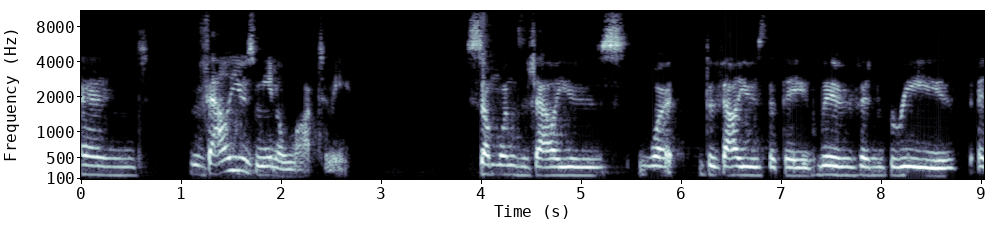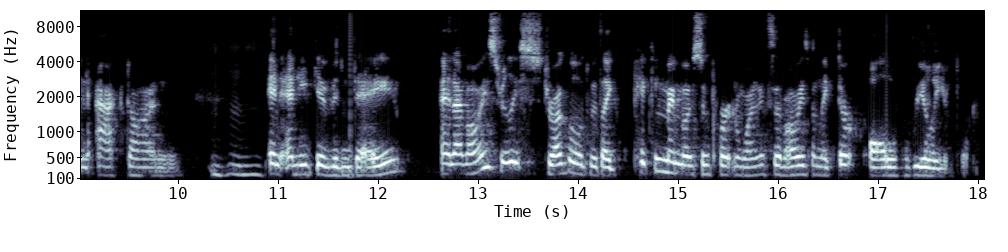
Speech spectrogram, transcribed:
and values mean a lot to me. Someone's values, what the values that they live and breathe and act on mm-hmm. in any given day. And I've always really struggled with like picking my most important one because I've always been like, they're all really important.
